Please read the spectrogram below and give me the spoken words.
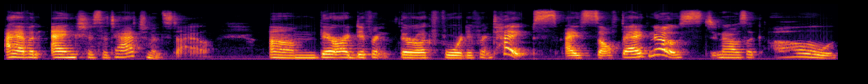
I have an anxious attachment style. Um, there are different, there are like four different types. I self-diagnosed and I was like, oh,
